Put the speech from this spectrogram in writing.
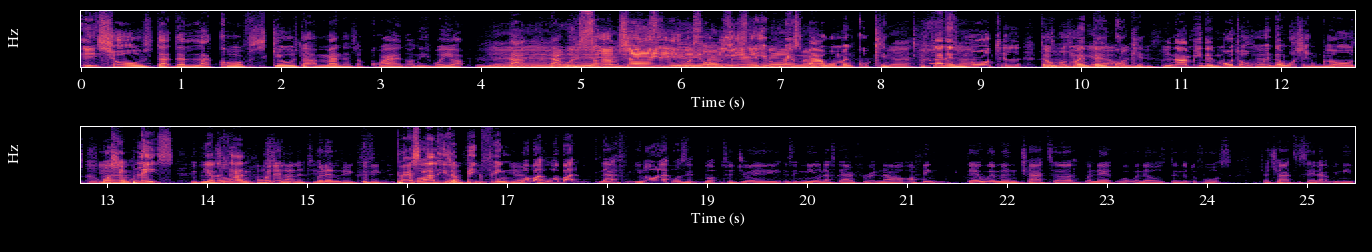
it shows that the lack of skills that a man has acquired on his way up. That that was You so know what I'm easily, we're so easily saying? Yeah, impressed by a woman cooking. Yeah. Like there's Yeah. more to the more woman than yeah, cooking. 100%. You know what I mean? There's more to a woman than washing clothes, Yeah. washing plates. Because You understand? But then- Personality but is a then big thing. Personality is a big thing. Yeah. What about what about like you know like was it Dr. Dre? Is it Neil that's going through it now? I think their women try to when they well, when they was doing the divorce, they tried to say that we need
